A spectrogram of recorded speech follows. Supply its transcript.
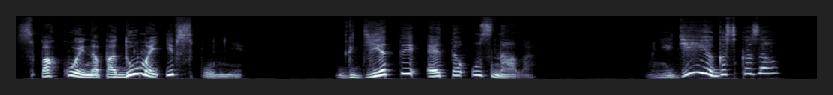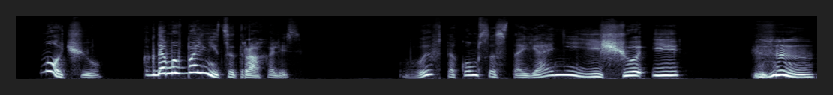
Спокойно подумай и вспомни. Где ты это узнала? Мне Диего сказал. Ночью, когда мы в больнице трахались. Вы в таком состоянии еще и...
